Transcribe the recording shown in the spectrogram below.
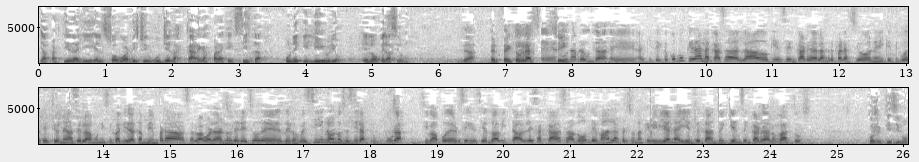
Y a partir de allí el software distribuye las cargas para que exista un equilibrio en la operación. Ya, perfecto, gracias. Eh, sí. Una pregunta, eh, arquitecto. ¿Cómo queda la casa de al lado? ¿Quién se encarga de las reparaciones y qué tipo de gestiones hace la municipalidad también para salvaguardar los derechos de, de los vecinos? No sé si la estructura, si va a poder seguir siendo habitable esa casa, dónde van las personas que vivían ahí entre tanto y quién se encarga de los gastos. Correctísimo.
